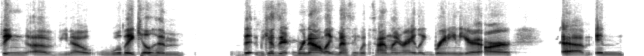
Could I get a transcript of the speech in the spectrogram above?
thing of you know will they kill him? That because we're not like messing with the timeline right? Like Brainy and Nia are um in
